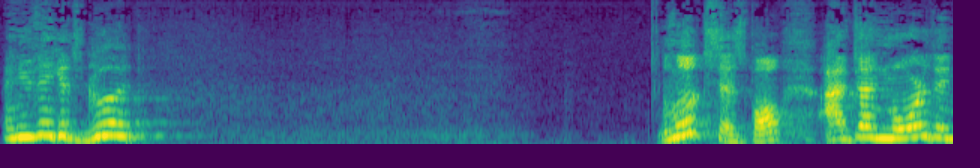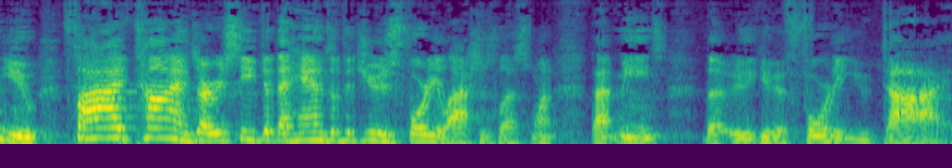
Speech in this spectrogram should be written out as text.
And you think it's good? Look, says Paul, I've done more than you. Five times I received at the hands of the Jews 40 lashes less one. That means that if you give it 40, you die.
